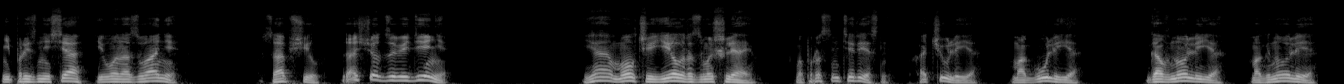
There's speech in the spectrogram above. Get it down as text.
не произнеся его название, сообщил, за счет заведения. Я молча ел, размышляя. Вопрос интересный. Хочу ли я? Могу ли я? Говно ли я? Магнолия?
